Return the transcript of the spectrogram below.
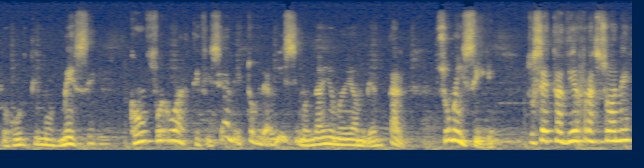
los últimos meses con fuegos artificiales. Esto es gravísimo, el daño medioambiental. Suma y sigue. Entonces, estas 10 razones,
